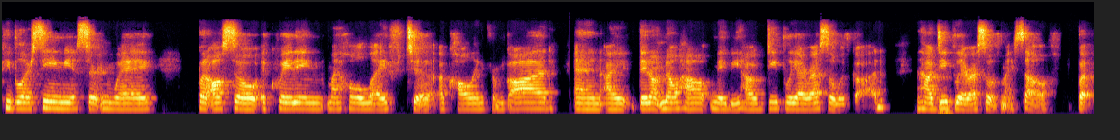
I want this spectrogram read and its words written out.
people are seeing me a certain way but also equating my whole life to a calling from God. And I they don't know how maybe how deeply I wrestle with God and how deeply I wrestle with myself, but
